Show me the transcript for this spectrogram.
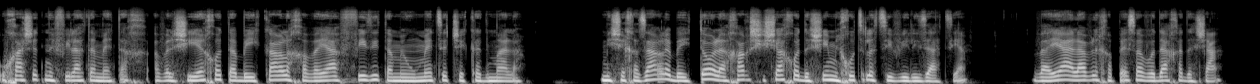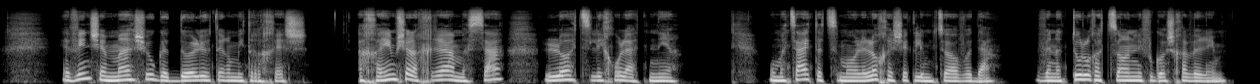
הוא חש את נפילת המתח, אבל שייך אותה בעיקר לחוויה הפיזית המאומצת שקדמה לה. משחזר לביתו לאחר שישה חודשים מחוץ לציוויליזציה, והיה עליו לחפש עבודה חדשה, הבין שמשהו גדול יותר מתרחש. החיים של אחרי המסע לא הצליחו להתניע. הוא מצא את עצמו ללא חשק למצוא עבודה, ונטול רצון לפגוש חברים.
